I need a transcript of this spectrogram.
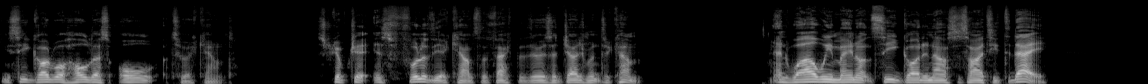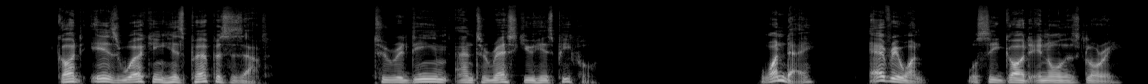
You see, God will hold us all to account. Scripture is full of the accounts of the fact that there is a judgment to come. And while we may not see God in our society today, God is working his purposes out to redeem and to rescue his people. One day, everyone will see God in all his glory.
